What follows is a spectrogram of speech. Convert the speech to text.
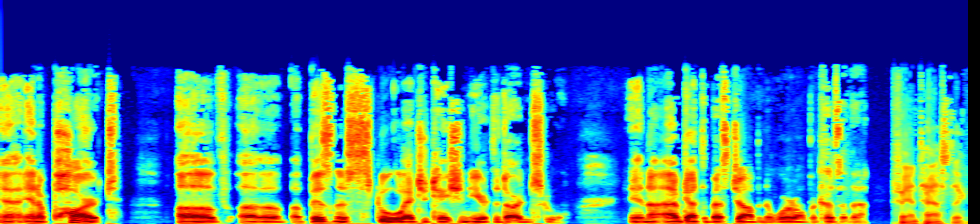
uh, and a part of a business school education here at the Darden School. And I, I've got the best job in the world because of that. Fantastic.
